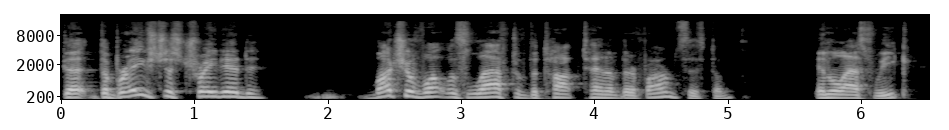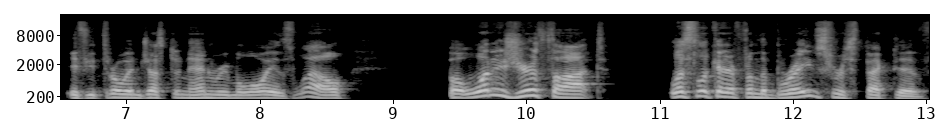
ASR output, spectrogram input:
the, the Braves just traded much of what was left of the top 10 of their farm system in the last week, if you throw in Justin Henry Malloy as well. But what is your thought? Let's look at it from the Braves perspective.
